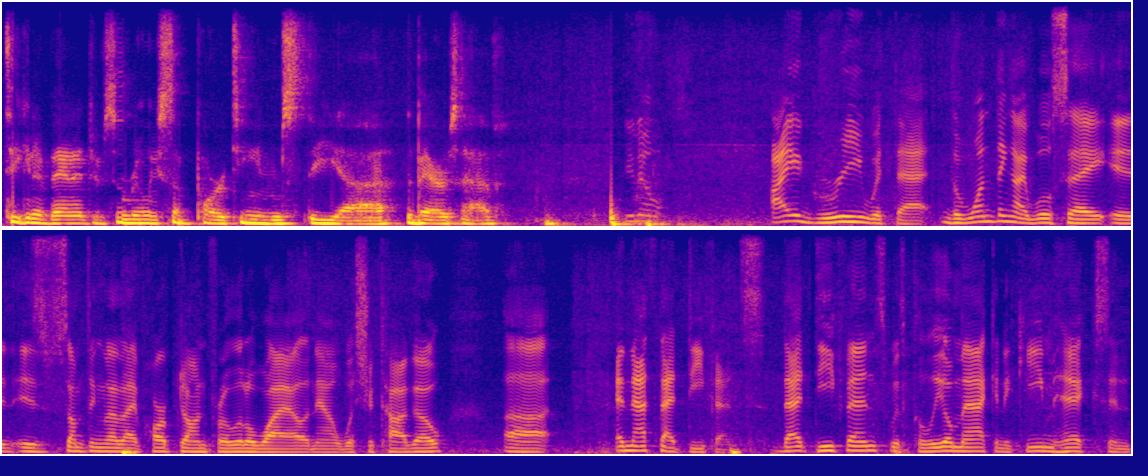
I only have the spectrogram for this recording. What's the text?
taken advantage of some really subpar teams the uh, the Bears have. You know, I agree with that. The one thing I will say is, is something that I've harped on for a little while now with Chicago, uh, and that's that defense. That defense with Khalil Mack and Akiem Hicks and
